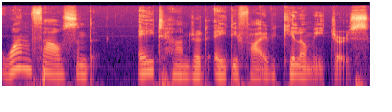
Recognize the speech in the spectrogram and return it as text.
1885 kilometers.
